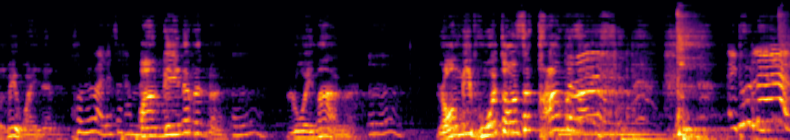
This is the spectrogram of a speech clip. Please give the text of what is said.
นไม่ไหวแล้วนะทนไม่ไหวแล้วจะทำไมปากดีนักนักหน่อยเออ รวยมากเลยเออ ลองมีผัวโจรสักครั้งไหมล่ะไอ้ทุเรศ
